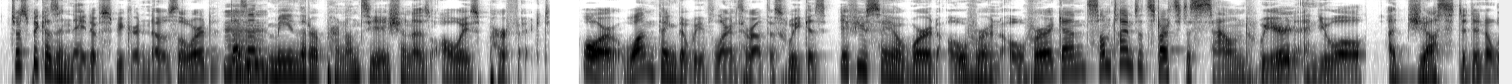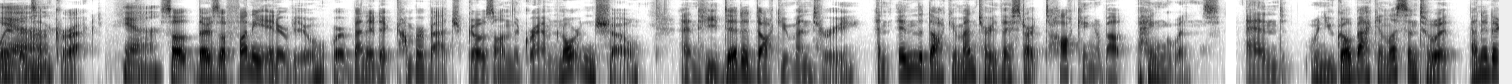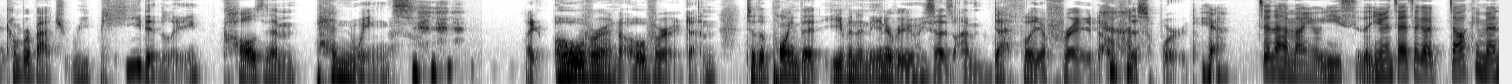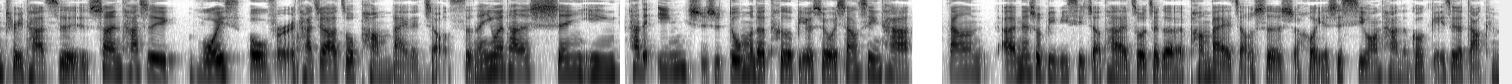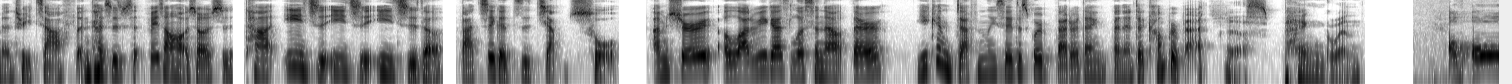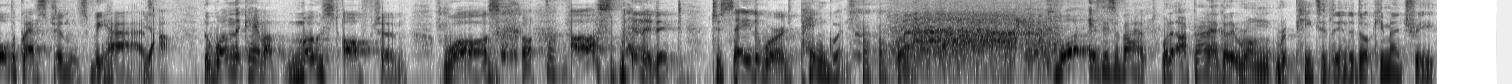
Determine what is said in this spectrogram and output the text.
Just because a native speaker knows the word doesn't mean that our pronunciation is always perfect. Or, one thing that we've learned throughout this week is if you say a word over and over again, sometimes it starts to sound weird and you will adjust it in a way that's Yeah. incorrect. Yeah. So there's a funny interview where Benedict Cumberbatch goes on the Graham Norton show and he did a documentary. And in the documentary, they start talking about penguins. And when you go back and listen to it, Benedict Cumberbatch repeatedly calls them penwings. like over and over again, to the point that even in the interview, he says, I'm deathly afraid of this word. Yeah，真的还蛮有意思的，因为在这个 documentary，它是虽然它是 voice over，它就要做旁白的角色。那因为他的声音，他的音质是多么的特别，所以我相信他当呃那时候 BBC 找他来做这个旁白的角色的时候，也是希望他能够给这个 documentary 加分。但是非常好笑的是， 他一直一直一直的把这个字讲错。I'm sure a lot of you guys listen out there. You can definitely say this word better than Benedict Cumberbatch. Yes, penguin. of all the questions we had, the one that came up most often was ask Benedict to say the word penguin. what is this about? Well, apparently I got it wrong repeatedly in the documentary.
